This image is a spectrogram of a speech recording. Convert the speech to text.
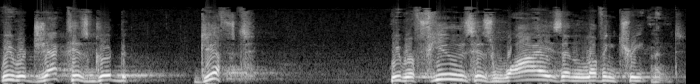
We reject His good gift. We refuse His wise and loving treatment.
